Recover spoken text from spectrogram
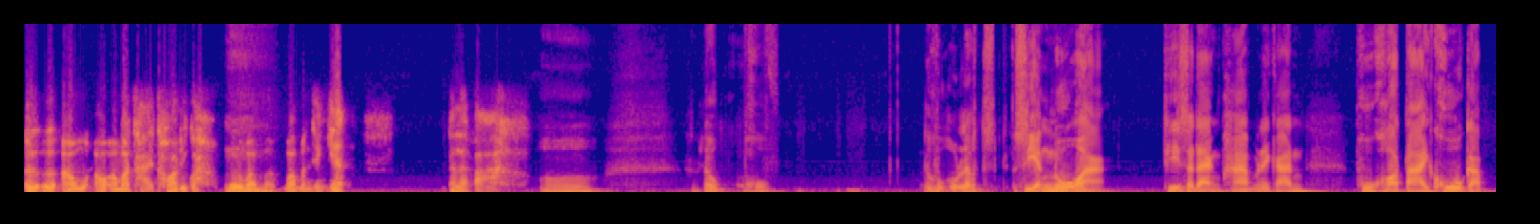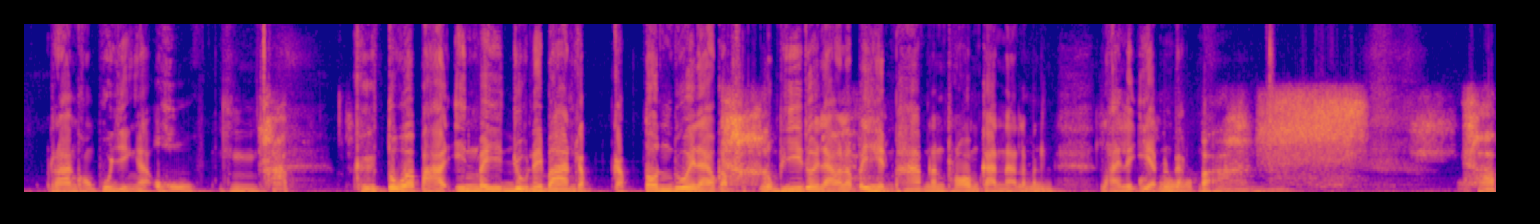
เออเออเอาเอาเอามาถ่ายทอดดีกว่าเออว่าว่าว่ามันอย่างเงี้ยนั่นแหละป่าโอ้แล้วโหแล้วแล้วเสียงนุอะ ที่แสดงภาพในการผูกคอตายคู่กับร่างของผู้หญิงอะ โอ้โหหืม ครับ คือตัวป๋าอินไปอยู่ในบ้านกับกับต้นด้วยแล้วกับหลวงพี่ด้วยแล้ว แล้วไปเห็นภาพนั้นพร้อมกันอะ แล้วมันรายละเอียดมันแบบโอ้โหป๋าครับ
